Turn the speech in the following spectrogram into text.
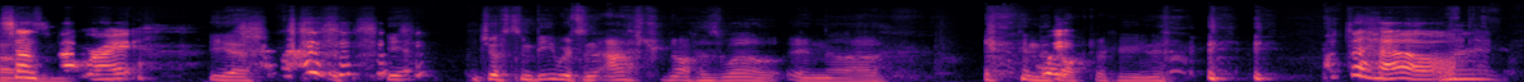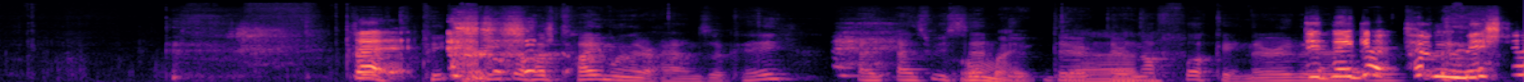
Sounds Um, about right. yeah, yeah. Justin Bieber's an astronaut as well in uh in the Wait. Doctor Who. uni- What the hell? That Pe- People have time on their hands, okay? As, as we said, my they're they're God. not fucking. They're, they're did they get they're- permission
